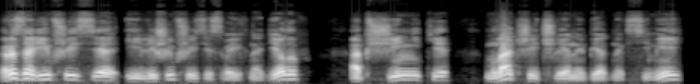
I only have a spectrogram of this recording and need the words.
Разорившиеся и лишившиеся своих наделов, общинники, младшие члены бедных семей,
